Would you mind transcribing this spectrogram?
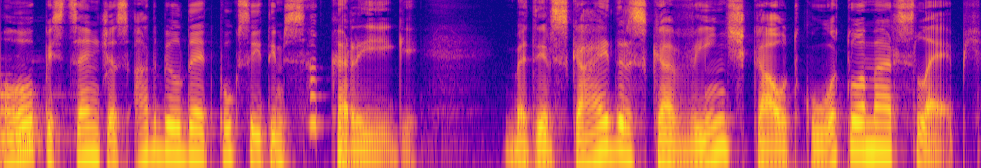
Opis cenšas atbildēt puksītim sakarīgi, bet ir skaidrs, ka viņš kaut ko tomēr slēpj.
